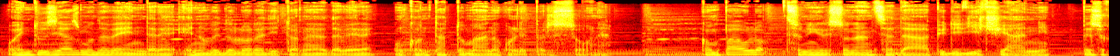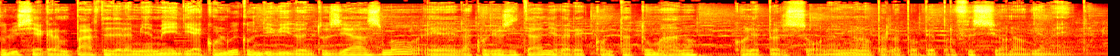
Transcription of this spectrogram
ho entusiasmo da vendere e non vedo l'ora di tornare ad avere un contatto umano con le persone. Con Paolo sono in risonanza da più di dieci anni. Penso che lui sia gran parte della mia media e con lui condivido entusiasmo e la curiosità di avere contatto umano con le persone, ognuno per la propria professione ovviamente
